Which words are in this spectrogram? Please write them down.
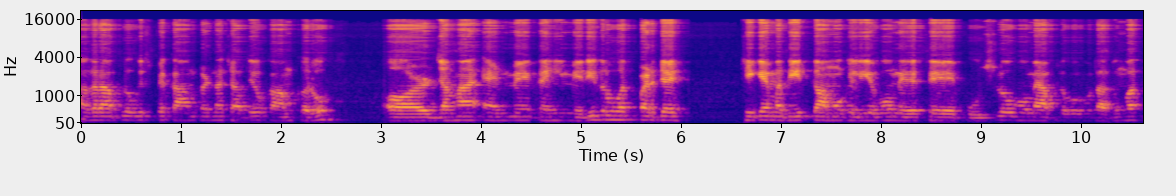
अगर आप लोग इस पे काम करना चाहते हो काम करो। और जहाँ एंड में कहीं मेरी ज़रूरत पड़ जाए ठीक है? मजीद कामों के लिए वो मेरे से पूछ लो वो मैं आप लोगों को बता दूँगा।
